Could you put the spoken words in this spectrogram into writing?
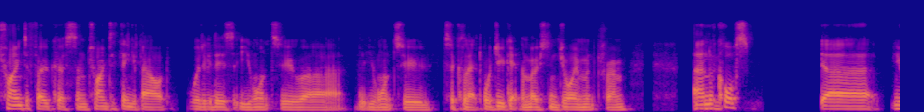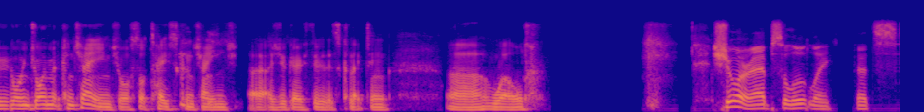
trying to focus and trying to think about what it is that you want to uh, that you want to to collect. What do you get the most enjoyment from? And of course, uh, your enjoyment can change, or sort of taste can change uh, as you go through this collecting uh, world. Sure, absolutely. That's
